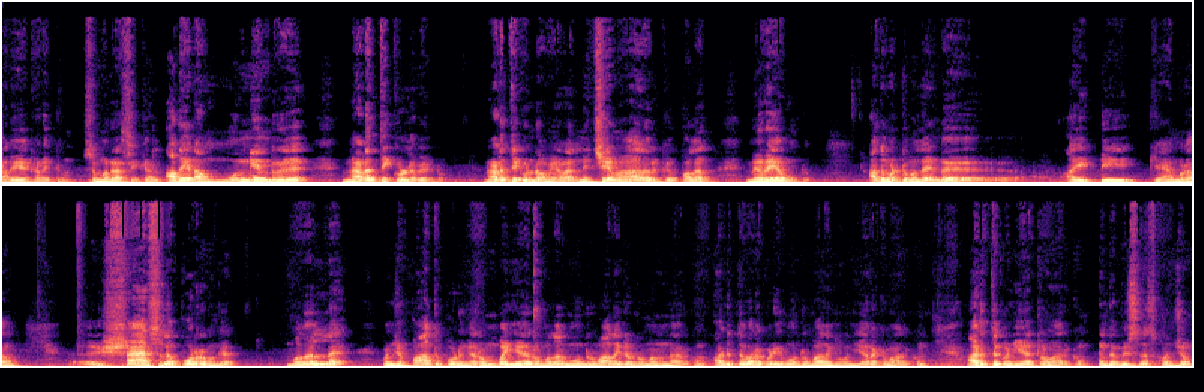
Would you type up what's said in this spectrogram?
நிறைய கிடைக்கும். சிம்மராசிக்கால் அதை நாம் முன்னின்று நடத்தி கொள்ள வேண்டும். நடத்தி கொண்டோமையானால் நிச்சயமாக அதற்கு பலன் நிறைய உண்டு. அது மட்டுமல்ல இந்த ஐடி கேமரா ஷேர்ஸில் போடுறவங்க முதல்ல கொஞ்சம் பார்த்து போடுங்க. ரொம்ப ஏறும். முதல் மூன்று மாதங்கள் ரொம்ப நல்லா இருக்கும். அடுத்து வரக்கூடிய மூன்று மாதங்கள் கொஞ்சம் இறக்கமாக இருக்கும். அடுத்து கொஞ்சம் ஏற்றமாக இருக்கும். இந்த பிஸ்னஸ் கொஞ்சம்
